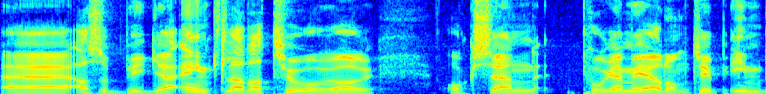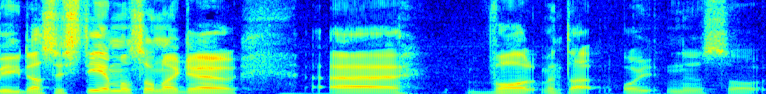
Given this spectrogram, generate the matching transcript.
eh, alltså bygga enkla datorer och sen programmera dem, typ inbyggda system och sådana grejer. Eh, var, vänta, oj nu så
